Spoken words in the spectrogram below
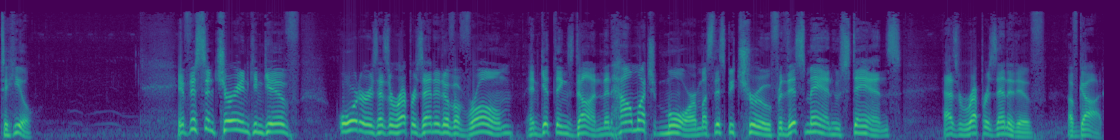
to heal. If this centurion can give orders as a representative of Rome and get things done, then how much more must this be true for this man who stands as a representative of God?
